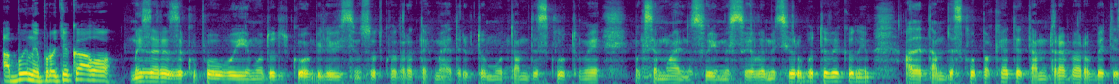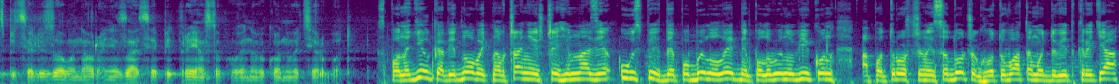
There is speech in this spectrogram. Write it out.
аби не протікало. Ми зараз закуповуємо додатково біля 800 квадратних метрів, тому там, де скло, то ми максимально своїми силами ці роботи виконуємо. Але там, де склопакети, там треба робити спеціалізована організація, підприємство повинно виконувати ці роботи. З понеділка відновить навчання ще гімназія Успіх, де побило ледь не половину вікон, а потрощений садочок готуватимуть до відкриття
